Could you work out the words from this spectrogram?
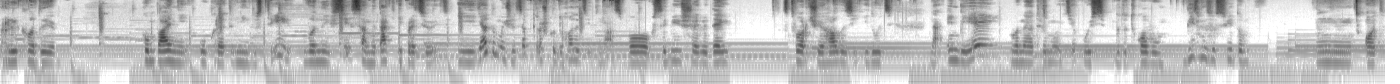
приклади компаній у креативній індустрії, вони всі саме так і працюють. І я думаю, що це потрошку доходить і до нас, бо все більше людей з творчої галузі йдуть на MBA, вони отримують якусь додаткову бізнес-освіту. От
